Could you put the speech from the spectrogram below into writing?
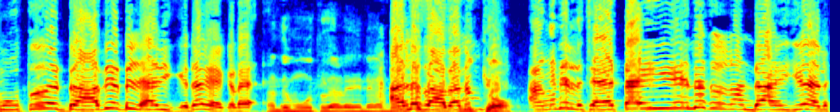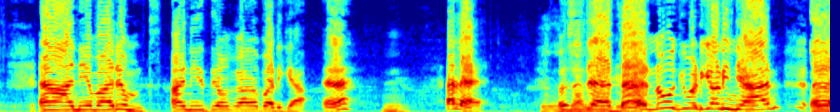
മൂത്തത് ഇട്ട് ആദ്യം ഇട്ട് ഞാൻ ഇങ്ങനെ കേക്കണേ. അത് അല്ല സാധാരണ അങ്ങനെയല്ല. ചേട്ടായിനൊക്കെ കണ്ട അനിയന്മാരും അനിയത്തിയൊക്കെ പഠിക്കാം. ഏ? അല്ലേ? ചേട്ടൻ നോക്കി പഠിക്കുകയാണെങ്കിൽ ഞാൻ. അല്ല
